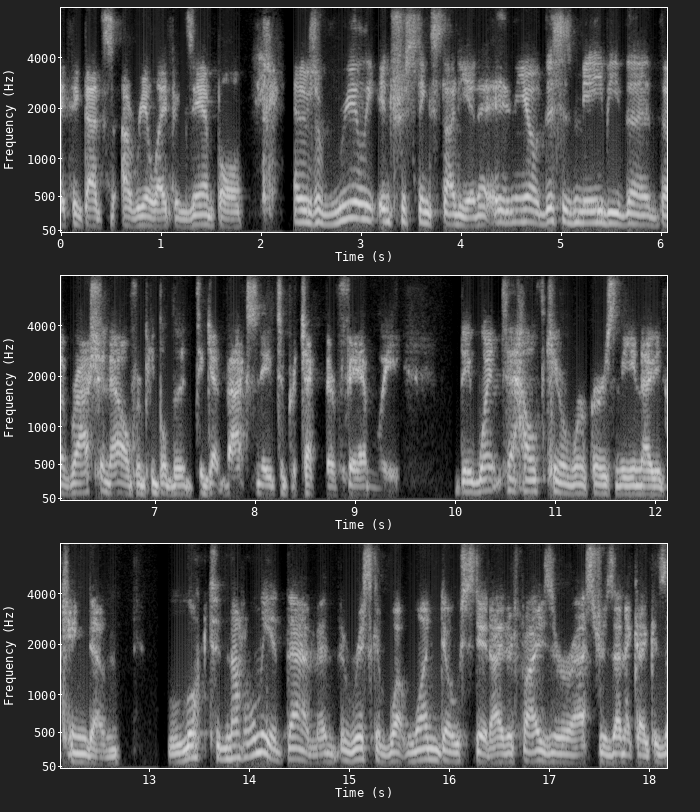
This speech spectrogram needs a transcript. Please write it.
I think that's a real life example. And there's a really interesting study and, and you know this is maybe the the rationale for people to, to get vaccinated to protect their family. They went to healthcare workers in the united kingdom looked not only at them and the risk of what one dose did, either Pfizer or AstraZeneca, because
